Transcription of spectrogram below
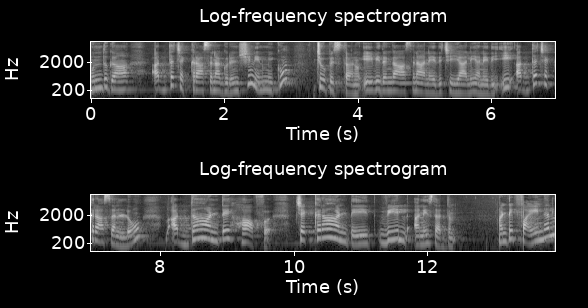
ముందుగా అర్ధ చక్రాసన గురించి నేను మీకు చూపిస్తాను. ఏ విధంగా ఆసన అనేది చేయాలి అనేది. ఈ అర్ధ చక్రాసనలో అర్ధ అంటే హాఫ్ చక్ర అంటే వీల్ అనేసి అర్థం. అంటే ఫైనల్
